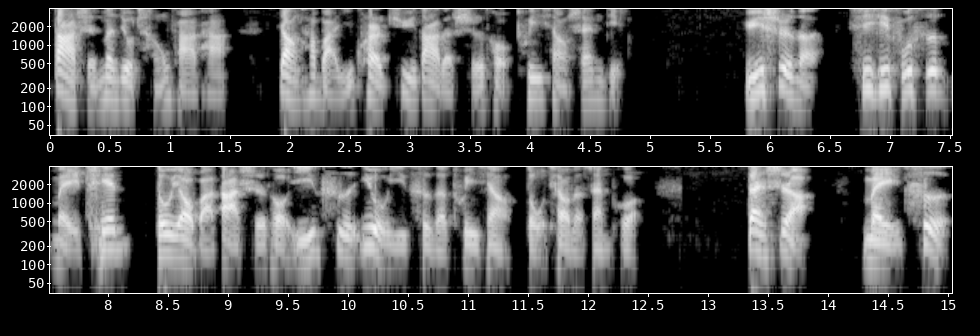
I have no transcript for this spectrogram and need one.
大神们就惩罚他。让他把一块巨大的石头推向山顶。于是呢，西西弗斯每天都要把大石头一次又一次的推向陡峭的山坡。但是啊，每次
